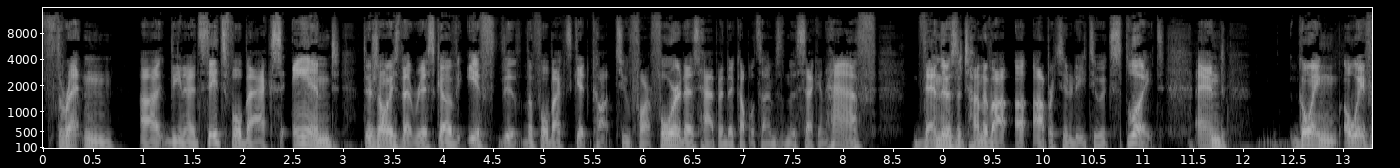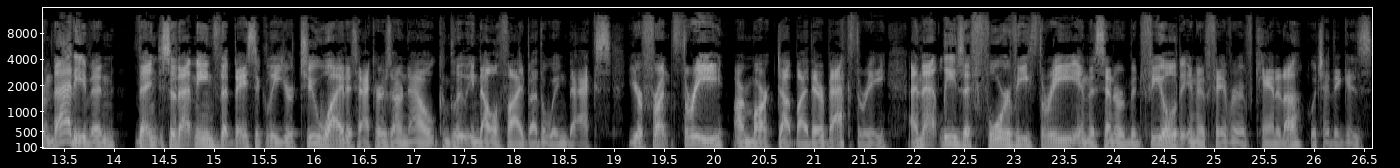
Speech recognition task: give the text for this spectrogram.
threaten uh, the United States fullbacks, and there's always that risk of if the, the fullbacks get caught too far forward, as happened a couple times in the second half, then there's a ton of uh, opportunity to exploit. And going away from that even then so that means that basically your two wide attackers are now completely nullified by the wingbacks. Your front three are marked up by their back three and that leaves a 4v3 in the center of midfield in favor of canada which i think is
